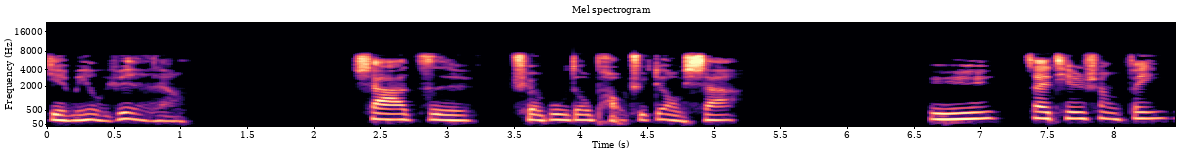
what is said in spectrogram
也没有月亮，虾子全部都跑去钓虾，鱼在天上飞，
